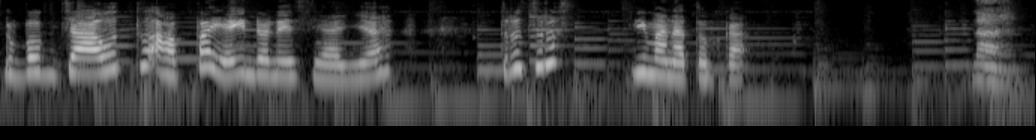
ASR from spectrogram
gebok jauh tuh apa ya Indonesianya? Terus terus gimana tuh kak? Nah,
